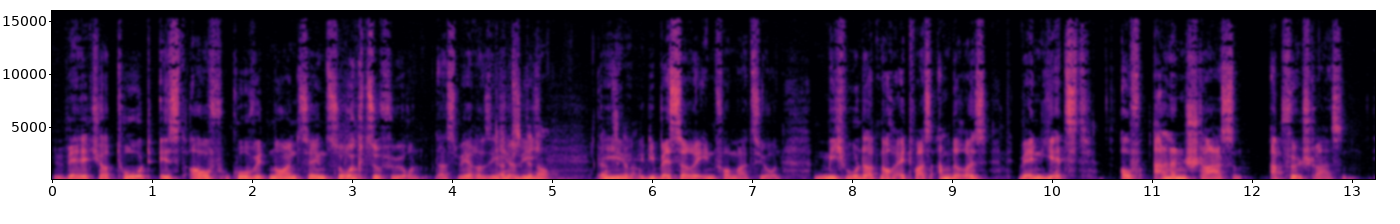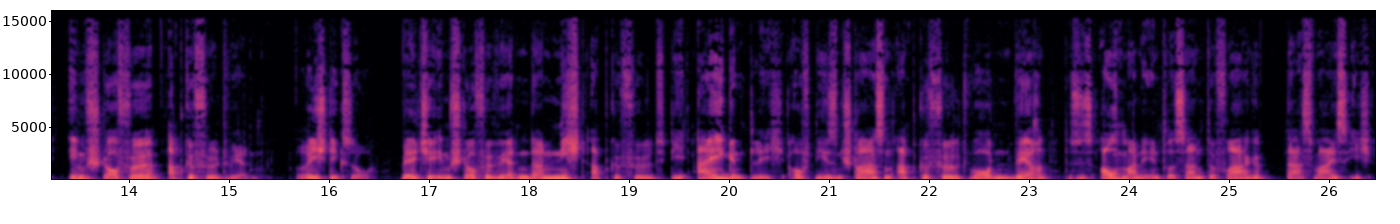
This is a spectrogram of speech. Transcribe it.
welcher Tod ist auf Covid-19 zurückzuführen? Das wäre sicherlich genau. Die, genau. die bessere Information. Mich wundert noch etwas anderes, wenn jetzt auf allen Straßen, Abfüllstraßen, Impfstoffe abgefüllt werden. Richtig so. Welche Impfstoffe werden dann nicht abgefüllt, die eigentlich auf diesen Straßen abgefüllt worden wären? Das ist auch mal eine interessante Frage. Das weiß ich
